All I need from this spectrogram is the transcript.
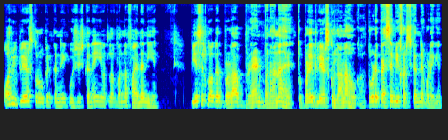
और भी प्लेयर्स को रोपन करने की कोशिश करें, ये मतलब वरना फ़ायदा नहीं है। पी को अगर बड़ा ब्रांड बनाना है तो बड़े प्लेयर्स को लाना होगा। थोड़े पैसे भी खर्च करने पड़ेंगे।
